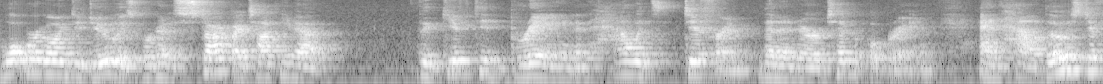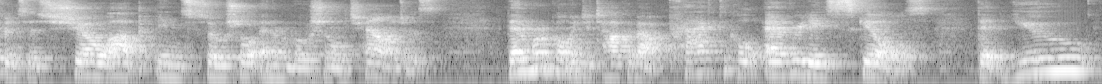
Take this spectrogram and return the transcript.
what we're going to do is we're going to start by talking about the gifted brain and how it's different than a neurotypical brain and how those differences show up in social and emotional challenges. Then we're going to talk about practical everyday skills that you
